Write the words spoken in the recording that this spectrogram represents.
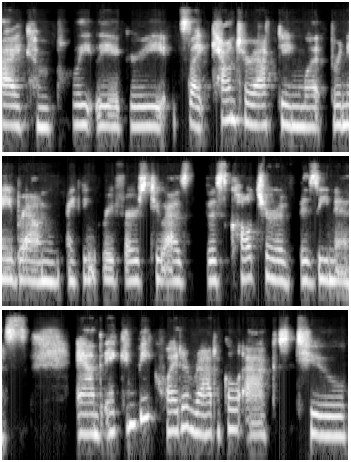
I completely agree. It's like counteracting what Brene Brown, I think, refers to as this culture of busyness. And it can be quite a radical act to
